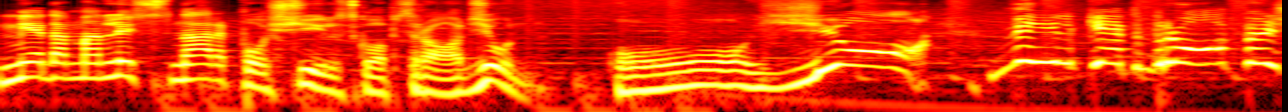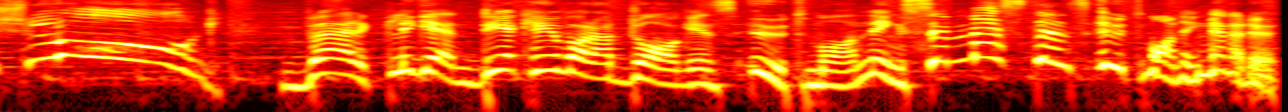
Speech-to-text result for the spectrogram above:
medan man lyssnar på kylskåpsradion.” Åh, oh, ja! Vilket bra förslag! Verkligen! Det kan ju vara dagens utmaning. Semesterns utmaning menar du?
